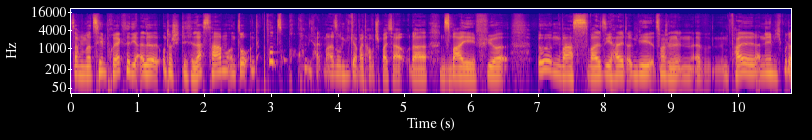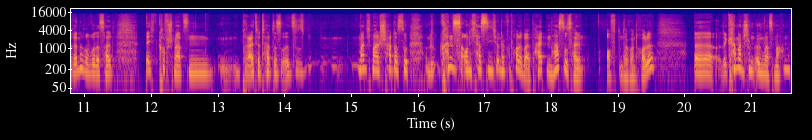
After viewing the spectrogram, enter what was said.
sagen wir mal, zehn Projekte, die alle unterschiedliche Last haben und so und ab und zu brauchen die halt mal so einen Gigabyte Hauptspeicher oder Mhm. zwei für irgendwas, weil sie halt irgendwie, zum Beispiel in, äh, im Fall, an den ich mich gut erinnere, wo das halt echt Kopfschmerzen bereitet hat, das, das manchmal schatterst du und du kannst es auch nicht, hast es nicht unter Kontrolle. Bei Python hast du es halt oft unter Kontrolle. Äh, da kann man schon irgendwas machen,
